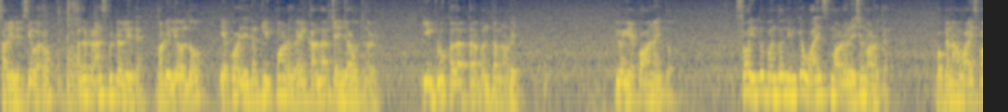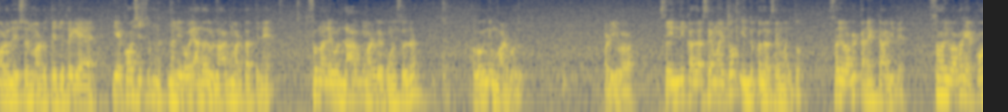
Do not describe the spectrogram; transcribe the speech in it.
ಸಾರಿ ಇದು ರಿಸೀವರು ಅದು ಟ್ರಾನ್ಸ್ಮಿಟರಲ್ಲಿ ಇದೆ. ನೋಡಿ ಇಲ್ಲಿ ಒಂದು ಎಕೋ ಇದೆ. ಇದನ್ನು ಕ್ಲಿಕ್ ಮಾಡಿದ್ರೆ ಇಲ್ಲಿ ಕಲರ್ ಚೇಂಜ್ ಆಗುತ್ತೆ ನೋಡಿ. ಈಗ ಬ್ಲೂ ಕಲರ್ ಥರ ಬಂತಲ್ಲ ನೋಡಿ. ಇವಾಗ ಎಕೋ ಆನ್ ಆಯಿತು. ಸೊ ಇದು ಬಂದು ನಿಮಗೆ ವಾಯ್ಸ್ ಮಾಡ್ಯುಲೇಷನ್ ಮಾಡುತ್ತೆ. ಓಕೆನಾ ವಾಯ್ಸ್ ಮಾಡ್ಯುಲೇಷನ್ ಮಾಡುತ್ತೆ. ಜೊತೆಗೆ ಎಕೋ ಸಿಸ್ಟಮ್ ನಾನು ಇವಾಗ ಯಾವುದಾದ್ರೂ ಲಾಗ್ ಮಾಡ್ತಾ ಇರ್ತೀನಿ. ಸೊ ನಾನು ಒಂದು ಲಾಗ್ ಮಾಡಬೇಕು ಅನ್ಸಿದ್ರೆ ಅವಾಗ ನೀವು ಮಾಡ್ಬೋದು. ನೋಡಿ ಇವಾಗ. ಸೊ ಇಲ್ಲಿ ಕಲರ್ ಸೇಮ್ ಆಯಿತು, ಇಲ್ಲೂ ಕಲರ್ ಸೇಮ್ ಆಯಿತು. ಸೊ ಇವಾಗ ಕನೆಕ್ಟ್ ಆಗಿದೆ. ಸೊ ಇವಾಗ ಎಕೋ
